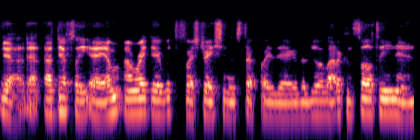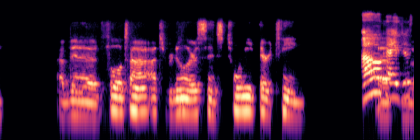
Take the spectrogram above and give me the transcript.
Yeah, that, I definitely. Hey, I'm I'm right there with the frustration and stuff like that. I do a lot of consulting, and I've been a full time entrepreneur since 2013. Oh, okay, uh, just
